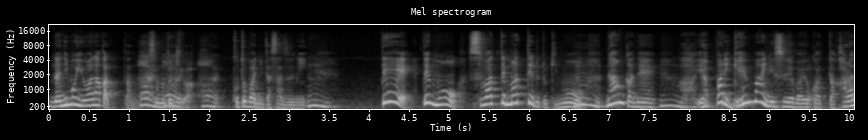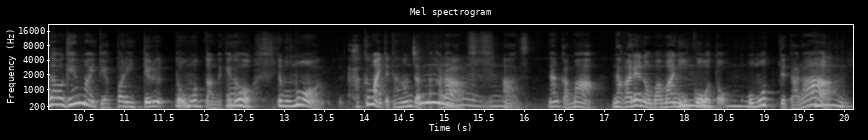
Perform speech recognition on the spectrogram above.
何も言わなかったの、はいその時は、はいはい。言葉に出さずに、うん。ででも座って待ってる時も、うん。なんかね、うん。あやっぱり玄米にすればよかった。体は玄米ってやっぱり言ってると思ったんだけど、でももう白米って頼んじゃったから、うんうんうん。あなんかまあ流れのままに行こうと思ってたら、うん。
